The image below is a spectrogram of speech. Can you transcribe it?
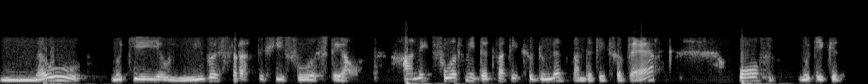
nou moet jy jou nuwe strategie voorstel. Gaan ek voort met dit wat ek gedoen het want dit het gewerk of moet ek dit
